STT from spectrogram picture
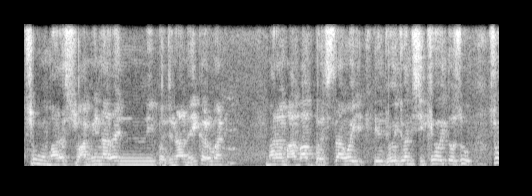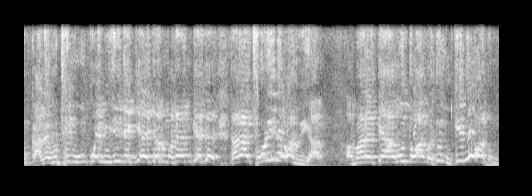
શું મારે સ્વામિનારાયણની ભજના નહીં કરવાની? મારા મા બાપ ભજતા હોય એ જોઈ જોઈને શીખ્યો હોય તો શું? શું કાલે ઉઠીને હું કોઈ બીજી જગ્યાએ જાઉં? મને એમ કે છે, તારે છોડી દેવાનું યાર. અમારે ત્યાં આવું તો આ બધું મૂકી દેવાનું.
